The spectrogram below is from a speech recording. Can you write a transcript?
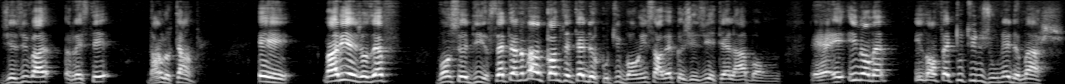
Jésus va rester dans le temple. Et Marie et Joseph vont se dire, certainement comme c'était de coutume, bon, ils savaient que Jésus était là, bon. Et, ils, ont même, ils ont fait toute une journée de marche.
